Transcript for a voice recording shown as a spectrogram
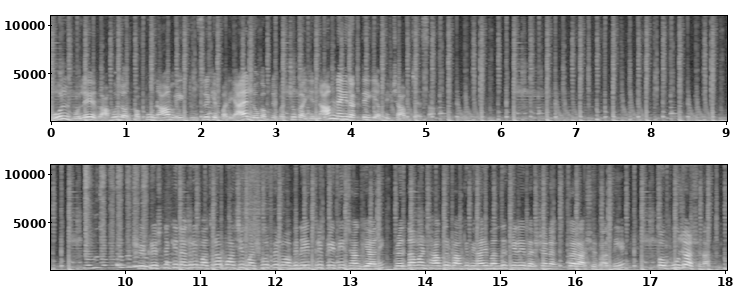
बोल बोले। राहुल और पप्पू नाम एक दूसरे के पर्याय लोग अपने बच्चों का ये नाम नहीं रखते, ये अभिशाप जैसा। श्री कृष्ण की नगरी मथुरा पहुँची मशहूर फ़िल्म अभिनेत्री प्रीति झांगियानी। वृंदावन, ठाकुर, बांके बिहारी मंदिर के लिए दर्शन कर आशीर्वाद दिए तो पूजा अर्चना की।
